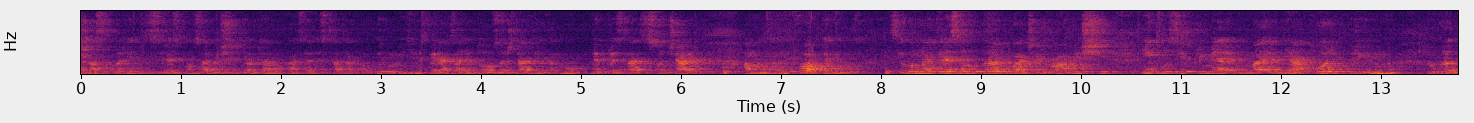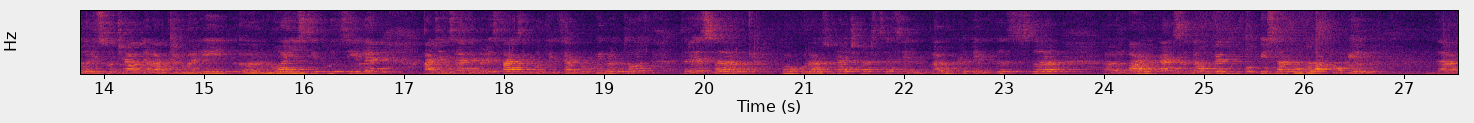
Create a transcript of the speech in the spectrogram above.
așa să părinții responsabili și de alocația de stat a copilului. Din experiența de 20 de ani de când de prestații sociale am întâlnit foarte mult. Sigur, noi trebuie să lucrăm cu acești oameni și inclusiv prin mediatori, prin lucrătorii sociali de la primării, noi instituțiile, Agenția de Prestații, Protecția Copilului, tot, trebuie să concurăm spre același țări, să educăm cât de cât să banii care se dau pentru copii să ajungă la copil. Dar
